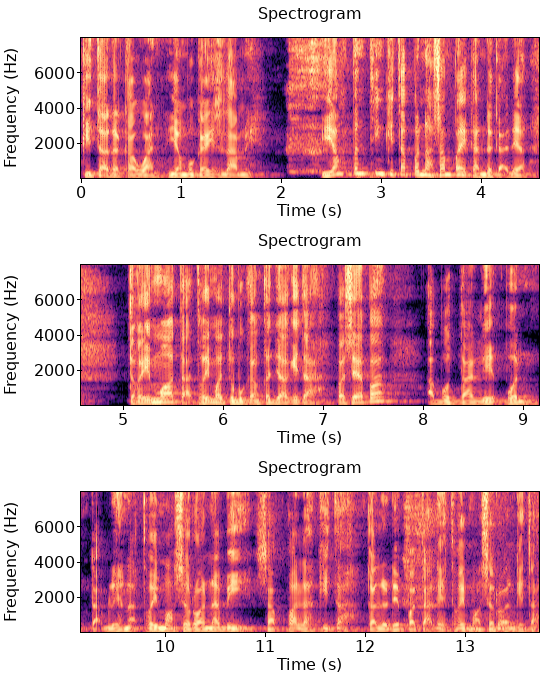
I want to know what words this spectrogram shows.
Kita ada kawan yang bukan Islam ni. Yang penting kita pernah sampaikan dekat dia. Terima tak terima tu bukan kerja kita. Pasal apa? Abu Talib pun tak boleh nak terima seruan Nabi. Siapalah kita kalau mereka tak boleh terima seruan kita.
